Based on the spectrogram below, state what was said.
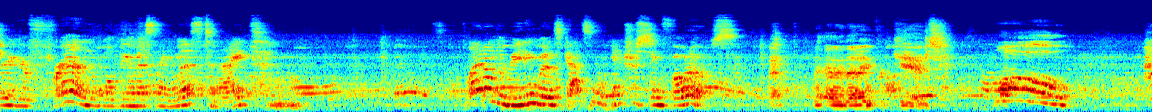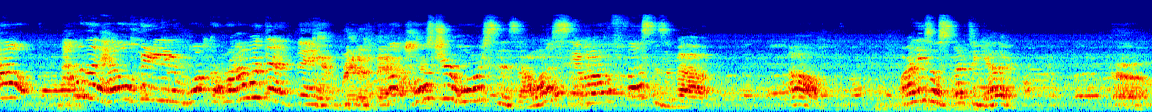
Sure your friend will be missing this tonight. Light on the reading, but it's got some interesting photos. That, that ain't for kids. Whoa! How how the hell would he even walk around with that thing? Get rid of that. hold your horses. I want to see what all the fuss is about. Oh, why are these all stuck together? Um,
